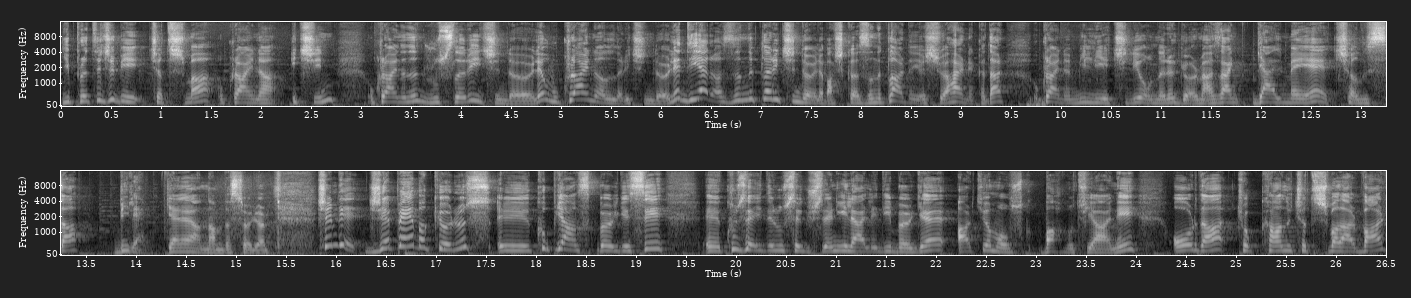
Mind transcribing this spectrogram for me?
yıpratıcı bir çatışma Ukrayna için. Ukrayna'nın Rusları için de öyle. Ukraynalılar için de öyle. Diğer azınlıklar için de öyle. Başka azınlıklar da yaşıyor. Her ne kadar Ukrayna milliyetçiliği onları görmezden gelmeye çalışsa bile genel anlamda söylüyorum. Şimdi cepheye bakıyoruz. E, Kupyansk bölgesi e, kuzeyde Rusya güçlerinin ilerlediği bölge Artyomovsk, Bahmut yani. Orada çok kanlı çatışmalar var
